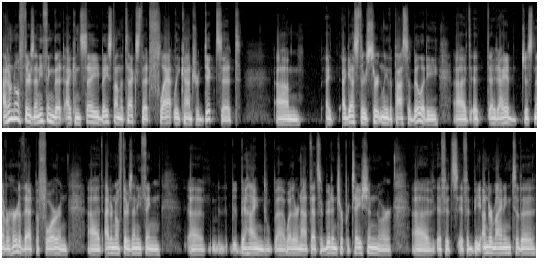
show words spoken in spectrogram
I don't know if there's anything that I can say based on the text that flatly contradicts it. Um, I, I, guess there's certainly the possibility. Uh, it, it, I had just never heard of that before, and uh, I don't know if there's anything uh, behind uh, whether or not that's a good interpretation, or uh, if it's if it'd be undermining to the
